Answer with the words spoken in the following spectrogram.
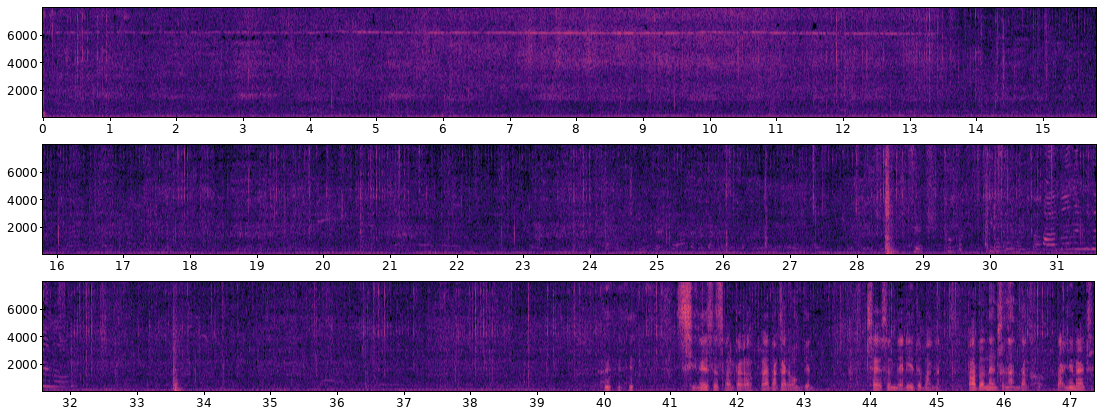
바다 냄새나. 시내에서 살다가 바닷가에 온게 차에서 내리더만은 바다 냄새 난다고 당연하지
